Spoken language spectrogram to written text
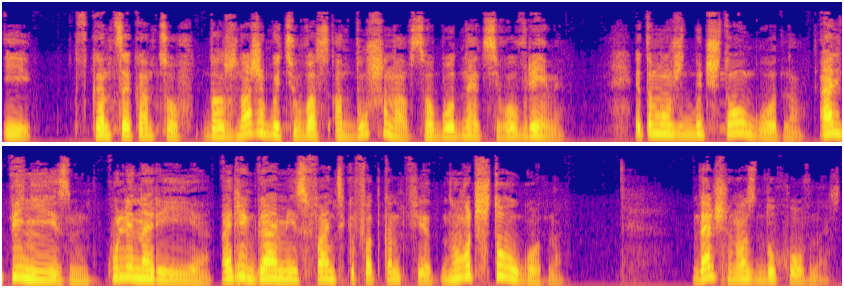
И в конце концов, должна же быть у вас отдушина в свободное от всего время. Это может быть что угодно. Альпинизм, кулинария, оригами из фантиков от конфет. Ну вот что угодно. Дальше у нас духовность.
